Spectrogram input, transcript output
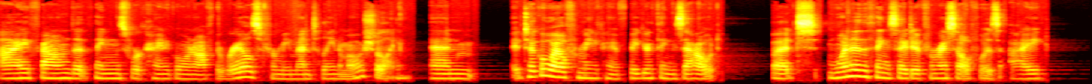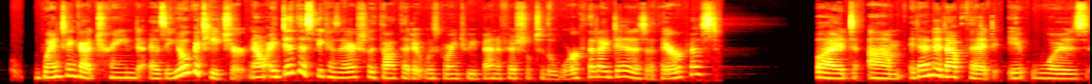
I found that things were kind of going off the rails for me mentally and emotionally. And it took a while for me to kind of figure things out. But one of the things I did for myself was I went and got trained as a yoga teacher. Now, I did this because I actually thought that it was going to be beneficial to the work that I did as a therapist. But um, it ended up that it was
